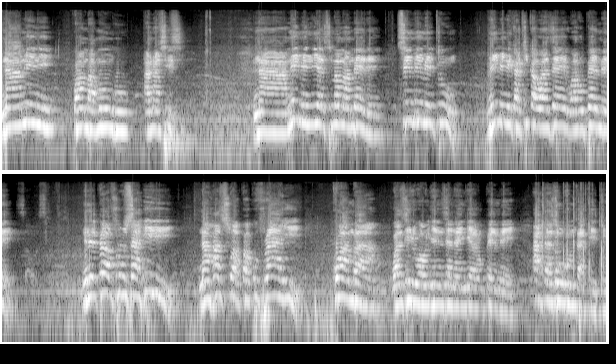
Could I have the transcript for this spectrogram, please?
Naamini kwamba Mungu ana sisi, na mimi niliyesimama mbele si mimi tu, mimi ni katika wazee wa Lupembe. Nimepewa fursa hii na haswa kwa kufurahi kwamba waziri wa ujenzi anaingia Lupembe, atazungumza kitu.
